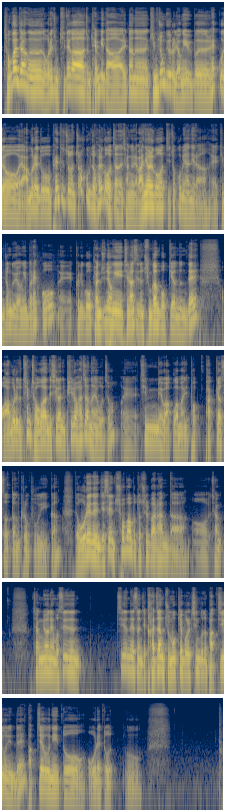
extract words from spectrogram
정관장은 올해 좀 기대가 좀 됩니다. 일단은 김종규를 영입을 했고요. 예, 아무래도 펜트존 조금 좀 헐거웠잖아요. 작년에 많이 헐거웠지 조금이 아니라 예, 김종규 영입을 했고 예, 그리고 변준영이 지난 시즌 중간 복귀였는데 어, 아무래도 팀 적어가는데 시간이 필요하잖아요, 그죠? 예, 팀의 왁구가 많이 바, 바뀌었었던 그런 부분이니까 올해는 이제 시즌 초반부터 출발을 한다. 어, 작, 작년에 뭐 시즌 시즌에서 이제 가장 주목해 볼 친구는 박지훈인데 박지훈이 또 올해 또 어,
